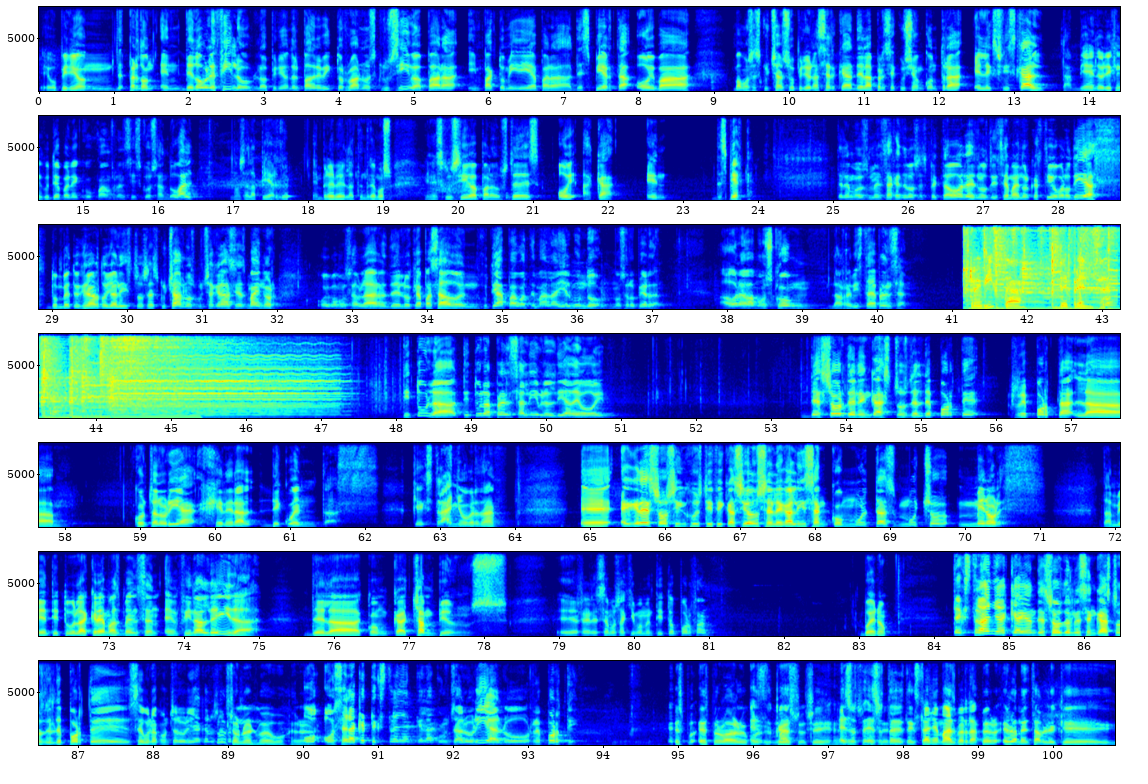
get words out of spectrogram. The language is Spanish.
eh, opinión, perdón, en de doble filo, la opinión del padre Víctor Ruano exclusiva para Impacto Media, para Despierta. Hoy va, vamos a escuchar su opinión acerca de la persecución contra el exfiscal, también de origen cutiapaneco, Juan Francisco Sandoval. No se la pierda. En breve la tendremos en exclusiva para ustedes hoy acá en Despierta. Tenemos mensajes de los espectadores, nos dice Maynor Castillo. Buenos días, don Beto y Gerardo, ya listos a escucharlos. Muchas gracias, Maynor. Hoy vamos a hablar de lo que ha pasado en Jutiapa, Guatemala y el mundo. No se lo pierdan. Ahora vamos con la revista de prensa. Revista de prensa. Titula, titula Prensa Libre el día de hoy. Desorden en gastos del deporte reporta la Contraloría General de Cuentas. Qué extraño, ¿verdad? Eh, egresos sin justificación se legalizan con multas mucho menores. También titula Cremas vencen en final de ida de la Conca Champions. Eh, regresemos aquí un momentito, porfa. Bueno, ¿te extraña que hayan desórdenes en gastos del deporte según la Contraloría, Carlos? No, eso no es nuevo. ¿O, o será que te extraña que la Contraloría lo reporte? Es, es probable que Es que más- eso, sí. Eso, te- eso sí. te, te extraña más, ¿verdad? Pero es lamentable que,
